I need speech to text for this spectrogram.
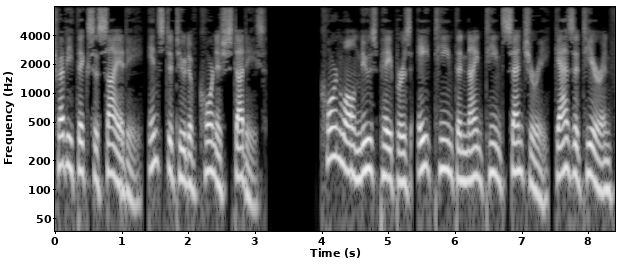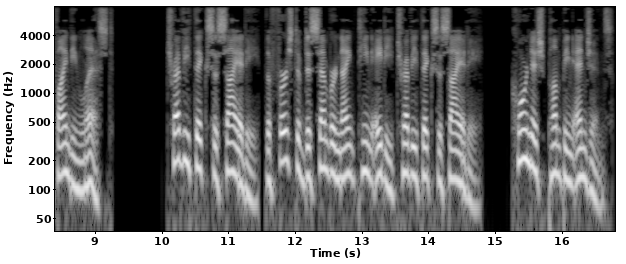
Trevithick Society, Institute of Cornish Studies. Cornwall Newspapers, 18th and 19th Century, Gazetteer and Finding List. Trevithick Society, 1 December 1980 Trevithick Society. Cornish Pumping Engines.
